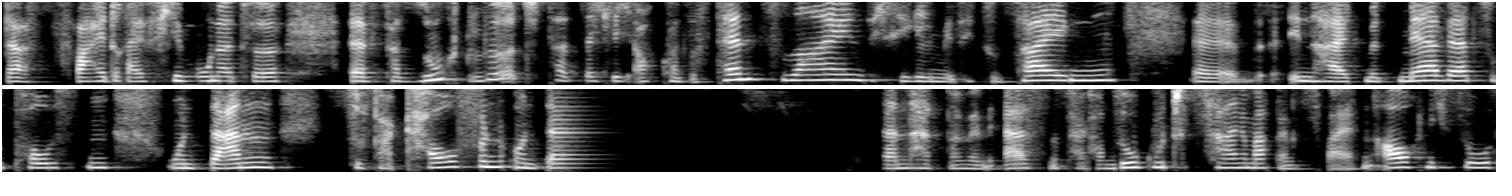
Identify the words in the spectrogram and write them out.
dass zwei, drei, vier Monate äh, versucht wird, tatsächlich auch konsistent zu sein, sich regelmäßig zu zeigen, äh, Inhalt mit Mehrwert zu posten und dann zu verkaufen und dann dann hat man beim ersten Verkauf so gute Zahlen gemacht, beim zweiten auch nicht so.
